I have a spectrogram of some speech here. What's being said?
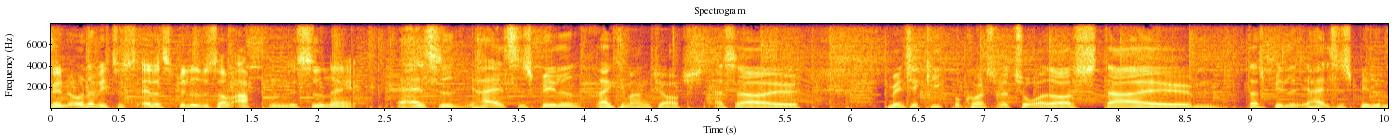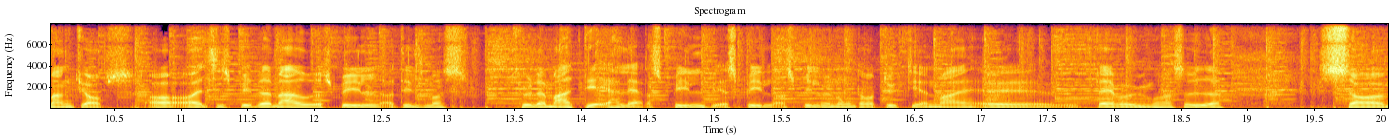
Men underviste du, eller spillede du så om aftenen ved siden af? Ja, altid. Jeg har altid spillet rigtig mange jobs. Altså, øh, mens jeg gik på konservatoriet også, der, øh, der spillede, jeg har altid spillet mange jobs, og, og altid spillet, været meget ude at spille, og det er ligesom også, føler jeg meget der, jeg har lært at spille, ved at spille, og spille med nogen, der var dygtigere end mig, øh, da jeg var yngre og så videre. Så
